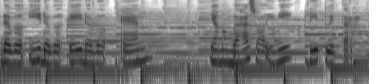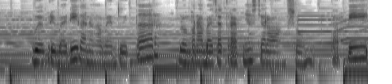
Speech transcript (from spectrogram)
double e double a double n yang membahas soal ini di Twitter. Gue pribadi karena nggak main Twitter, belum pernah baca threadnya secara langsung. Tapi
